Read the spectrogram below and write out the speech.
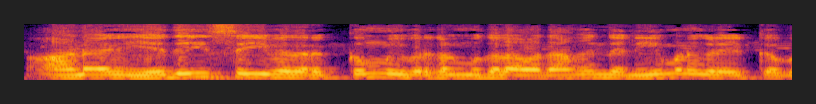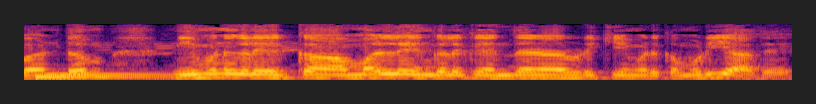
ஆனால் எதை செய்வதற்கும் இவர்கள் முதலாவதாக இந்த நியமனங்களை ஏற்க வேண்டும். நியமனங்களை ஏற்காமல் எங்களுக்கு எந்த நடவடிக்கையும் எடுக்க முடியாது.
